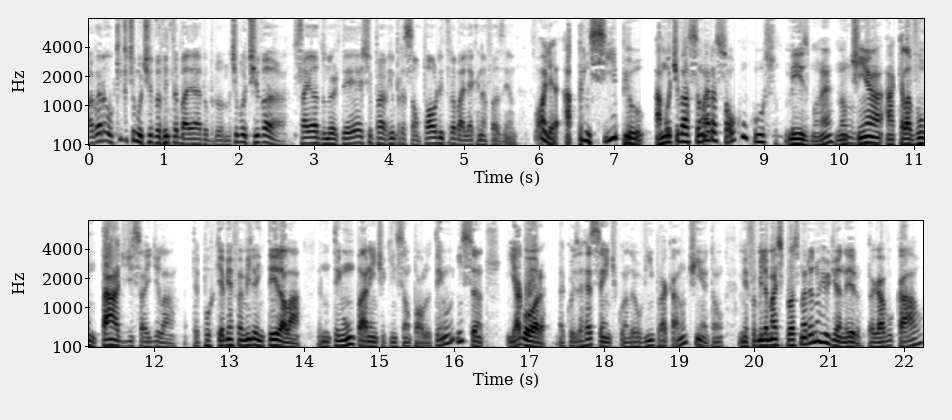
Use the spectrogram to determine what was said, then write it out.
Agora, o que, que te motiva a vir trabalhar, Bruno? Te motiva a sair lá do Nordeste para vir para São Paulo e trabalhar aqui na fazenda? Olha, a princípio, a motivação era só o concurso mesmo, né? Não hum. tinha aquela vontade de sair de lá. Até porque a minha família é inteira lá. Eu não tenho um parente aqui em São Paulo, eu tenho em Santos. E agora? É coisa recente. Quando eu vim para cá, não tinha. Então, minha família mais próxima era no Rio de Janeiro. Pegava o carro,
